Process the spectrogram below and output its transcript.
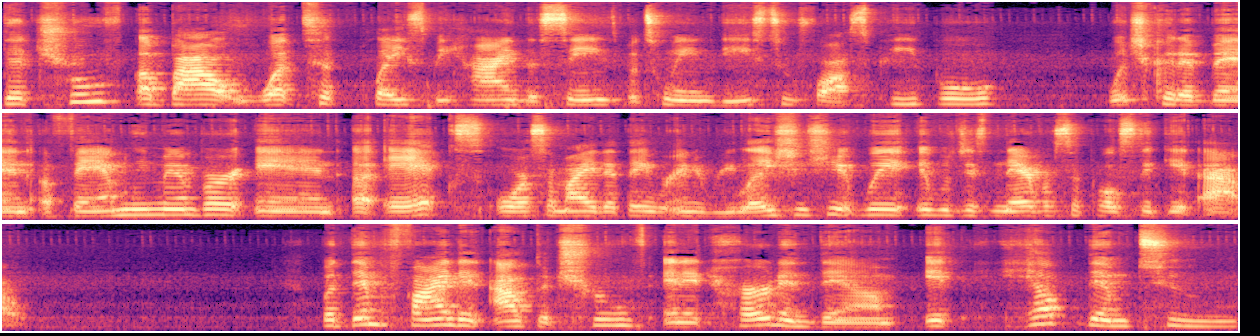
The truth about what took place behind the scenes between these two false people which could have been a family member and an ex or somebody that they were in a relationship with. It was just never supposed to get out. But them finding out the truth and it hurting them, it helped them to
